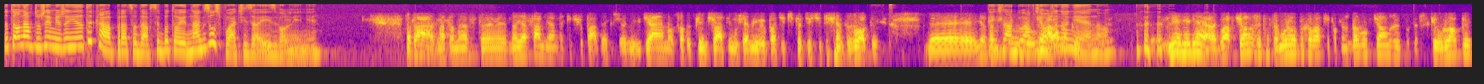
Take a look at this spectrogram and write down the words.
no to ona w dużej mierze nie dotyka pracodawcy, bo to jednak ZUS płaci za jej zwolnienie. No tak, natomiast e, no ja sam miałem taki przypadek, że nie widziałem osoby 5 lat i musiałem jej wypłacić 40 tysięcy złotych. E, ja tam Pięć lat nie- była w ciąży? No nie, no. Nie, nie, nie, ale była w ciąży, potem urlop wychowawczy, potem znowu w ciąży, to te wszystkie urlopy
